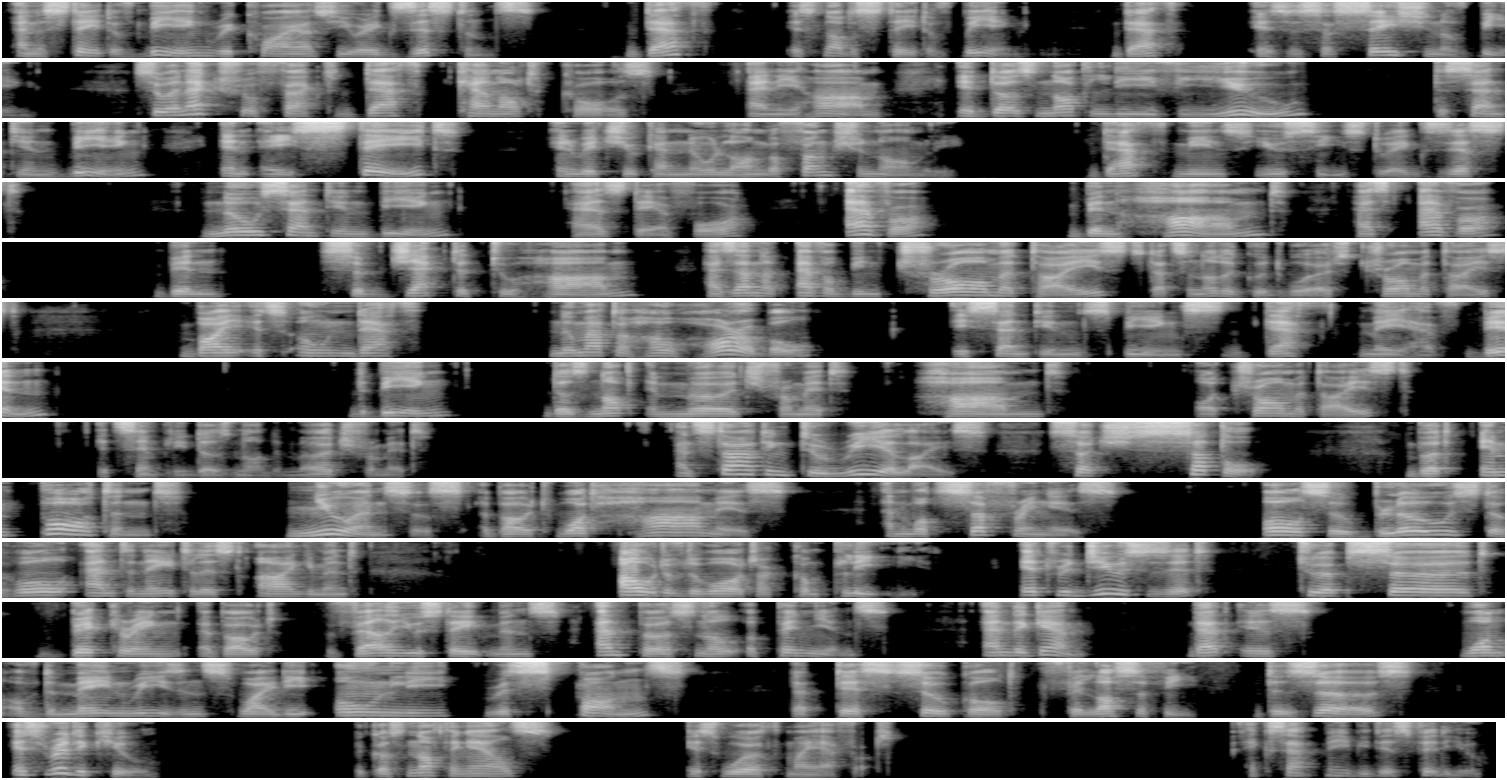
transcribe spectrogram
and a state of being requires your existence. Death is not a state of being. Death is a cessation of being. So in actual fact, death cannot cause any harm. It does not leave you the sentient being in a state in which you can no longer function normally. Death means you cease to exist. No sentient being has therefore ever been harmed, has ever been subjected to harm, has ever been traumatized, that's another good word, traumatized, by its own death. No matter how horrible a sentient being's death may have been, the being does not emerge from it harmed or traumatized, it simply does not emerge from it. And starting to realize such subtle but important nuances about what harm is and what suffering is also blows the whole antinatalist argument out of the water completely. It reduces it to absurd bickering about value statements and personal opinions. And again, that is one of the main reasons why the only response that this so-called philosophy deserves is ridicule, because nothing else is worth my effort. Except maybe this video.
